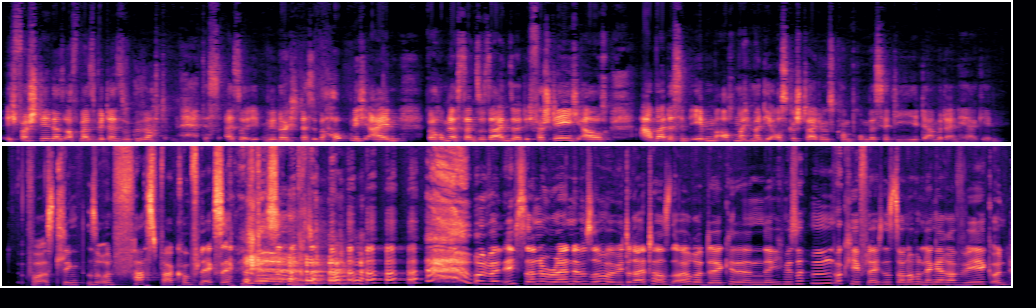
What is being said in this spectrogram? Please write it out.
ich verstehe das oftmals wird dann so gesagt, das, also mir leuchtet das überhaupt nicht ein, warum das dann so sein sollte. Ich verstehe ich auch. Aber das sind eben auch manchmal die Ausgestaltungskompromisse, die damit einhergehen. Boah, es klingt so unfassbar komplex, ehrlich gesagt. Und wenn ich so eine random Summe wie 3000 Euro denke, dann denke ich mir so, hm, okay, vielleicht ist es doch noch ein längerer Weg und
